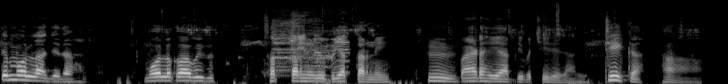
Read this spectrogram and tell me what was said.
ਤੇ ਮੁੱਲ ਆ ਜਿਹਦਾ ਮੁੱਲ ਕਾ ਵੀ 70 ਨਹੀਂ ਕੋਈ 75 ਨਹੀਂ ਹੂੰ। 65000 ਦੀ ਬੱਚੀ ਦੇ ਦਾਂਗੇ। ਠੀਕ ਆ। ਹਾਂ।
